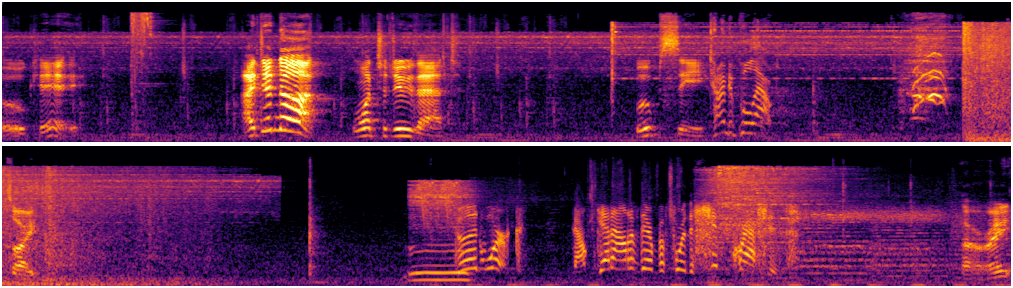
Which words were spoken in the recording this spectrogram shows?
Okay. I did not want to do that. Oopsie. Time to pull out. Sorry. Mm. Good work. Now get out of there before the ship crashes. Alright.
